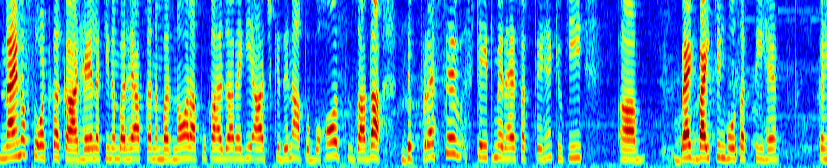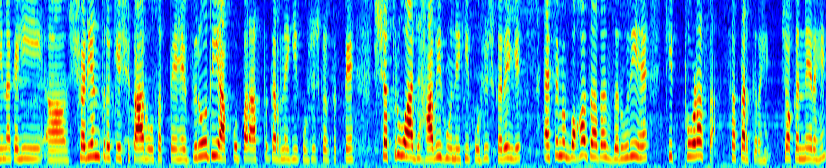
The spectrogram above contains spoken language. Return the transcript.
नाइन ऑफ़ सॉर्ट्स का कार्ड है लकी नंबर है आपका नंबर नौ और आपको कहा जा रहा है कि आज के दिन आप बहुत ज़्यादा डिप्रेसिव स्टेट में रह सकते हैं क्योंकि बैक बाइटिंग हो सकती है। कहीं ना कहीं षड्यंत्र के शिकार हो सकते हैं, विरोधी आपको परास्त करने की कोशिश कर सकते हैं, शत्रु आज हावी होने की कोशिश करेंगे। ऐसे में बहुत ज़्यादा ज़रूरी है कि थोड़ा सा सतर्क रहें, चौकन्ने रहें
